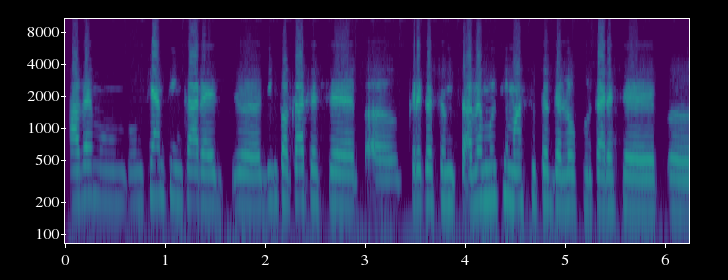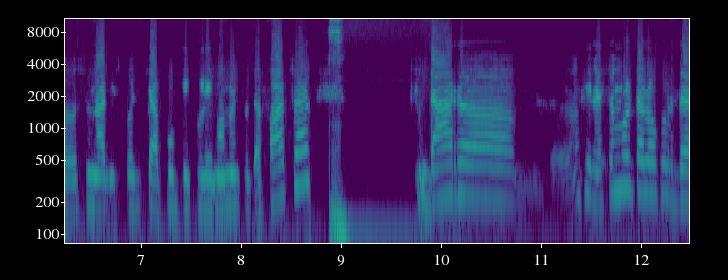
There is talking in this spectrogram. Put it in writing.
Avem un, un camping care, uh, din păcate, se, uh, cred că sunt, avem ultima sută de locuri care se, uh, sunt la dispoziția publicului în momentul de față. Ah. Dar uh, în fine, sunt multe locuri de,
